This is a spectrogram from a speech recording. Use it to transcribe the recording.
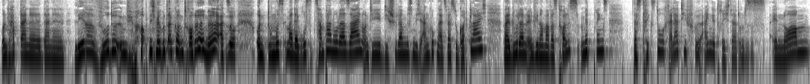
und hab deine, deine Lehrerwürde irgendwie überhaupt nicht mehr unter Kontrolle, ne? Also, und du musst immer der große Zampano da sein und die, die Schüler müssen dich angucken, als wärst du gottgleich, weil du dann irgendwie nochmal was Tolles mitbringst. Das kriegst du relativ früh eingetrichtert und es ist enorm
